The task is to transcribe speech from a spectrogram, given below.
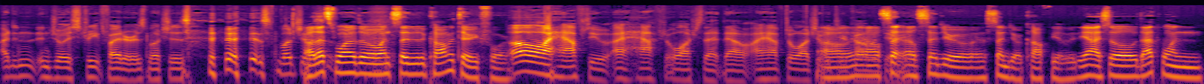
I didn't enjoy Street Fighter as much as as much as. Oh, that's one of the ones I did a commentary for. Oh, I have to. I have to watch that now. I have to watch it with Oh, yeah, I'll, commentary. send, I'll send you I'll send you a copy of it. Yeah, so that one,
